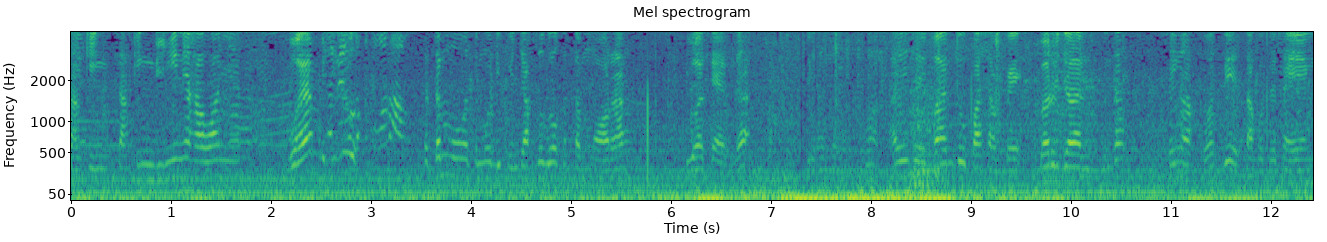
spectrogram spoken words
saking saking dinginnya hawanya. Gua yang di situ. ketemu orang? Ketemu ketemu di puncak tuh gua ketemu orang. Dua tenda ayo saya bantu pas sampai baru jalan bentar saya nggak kuat deh takutnya saya yang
